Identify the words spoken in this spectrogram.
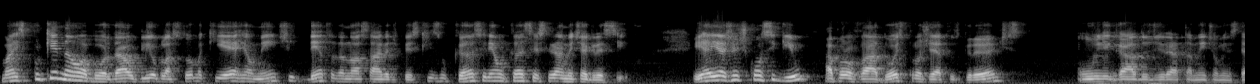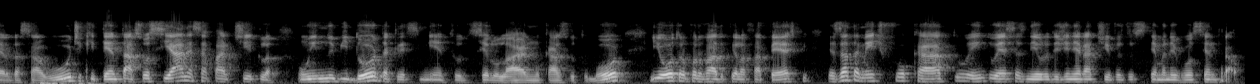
mas por que não abordar o glioblastoma, que é realmente, dentro da nossa área de pesquisa, o câncer e é um câncer extremamente agressivo? E aí a gente conseguiu aprovar dois projetos grandes, um ligado diretamente ao Ministério da Saúde, que tenta associar nessa partícula um inibidor do crescimento celular, no caso do tumor, e outro aprovado pela FAPESP, exatamente focado em doenças neurodegenerativas do sistema nervoso central.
